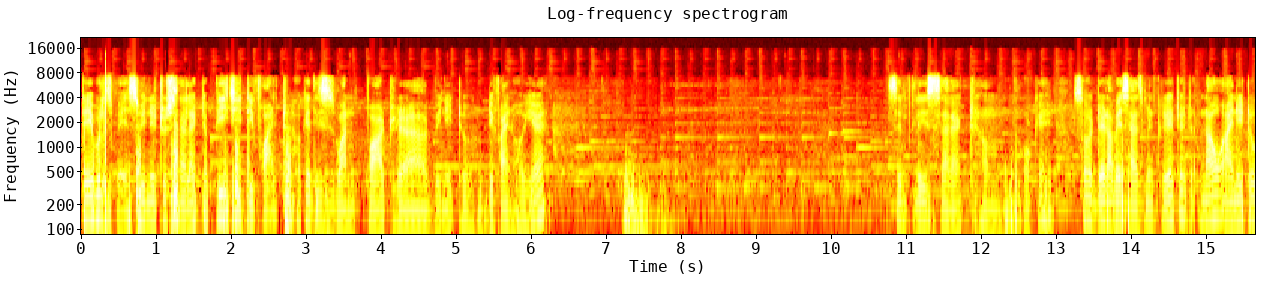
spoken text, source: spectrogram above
table space we need to select a pg default okay this is one part uh, we need to define over here simply select um, okay. So database has been created. Now I need to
